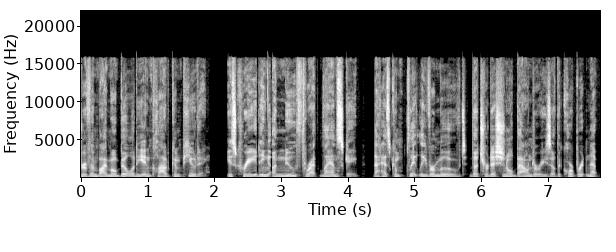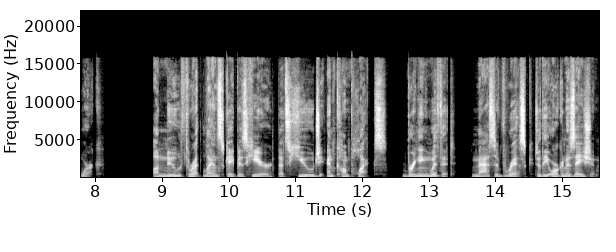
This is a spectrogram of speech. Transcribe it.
driven by mobility and cloud computing is creating a new threat landscape that has completely removed the traditional boundaries of the corporate network. A new threat landscape is here that's huge and complex, bringing with it massive risk to the organization,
